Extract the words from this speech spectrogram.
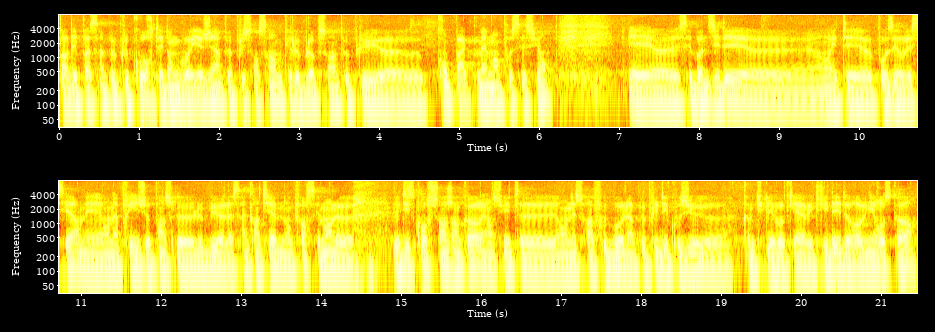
par des passes un peu plus courtes et donc voyager un peu plus ensemble, que le bloc soit un peu plus euh, compact, même en possession. Et euh, ces bonnes idées euh, ont été posées au vestiaire, mais on a pris, je pense, le, le but à la cinquantième, donc forcément le, le, discours change encore. Et ensuite, euh, on est sur un football un peu plus décousu, euh, comme tu l'évoquais, avec l'idée de revenir au score.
